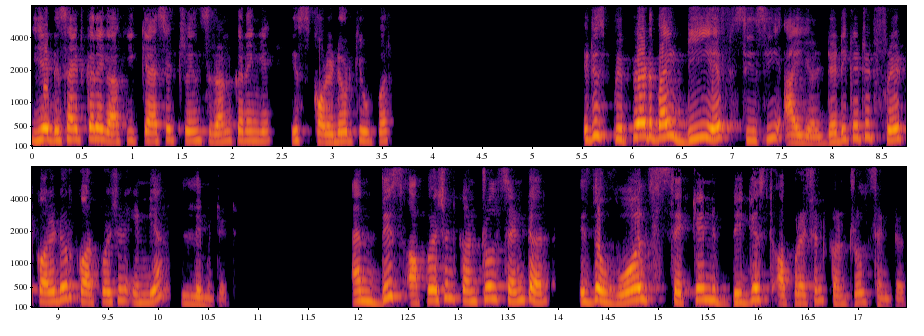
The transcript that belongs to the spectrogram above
ये डिसाइड करेगा कि कैसे ट्रेन रन करेंगे इस कॉरिडोर के ऊपर। It is prepared by DFCCIL dedicated freight corridor corporation India limited and this operation control centre is the world second biggest operation control centre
